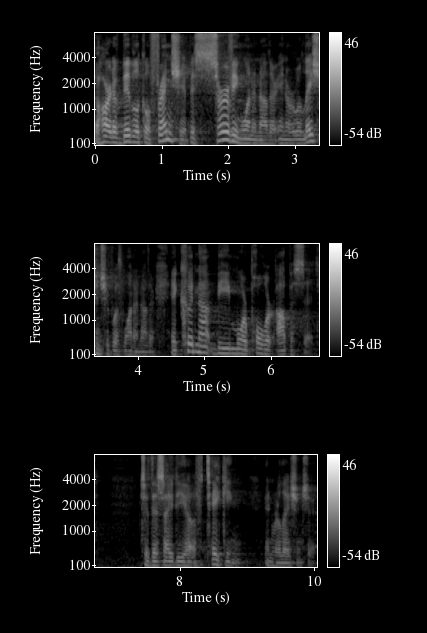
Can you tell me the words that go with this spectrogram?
The heart of biblical friendship is serving one another in a relationship with one another. It could not be more polar opposite to this idea of taking in relationship.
